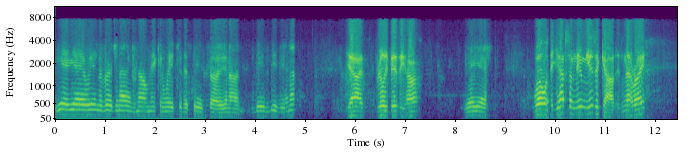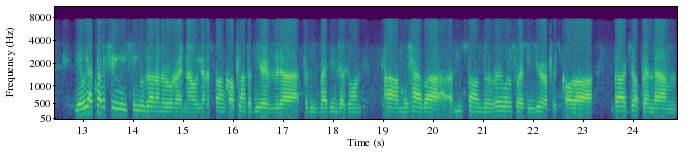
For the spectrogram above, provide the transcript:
Yeah, yeah. We're in the Virgin Islands now, making way to the States. So you know, day's busy, you know. Yeah, really busy, huh? Yeah, yeah. Well, you have some new music out, isn't that right? Yeah, we got quite a few new singles out on the road right now. We got a song called Plant Up the Herbs with, uh, produced by Danger Zone. Um, we have uh, a new song doing very well for us in Europe. It's called uh, Guards Up, and um,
